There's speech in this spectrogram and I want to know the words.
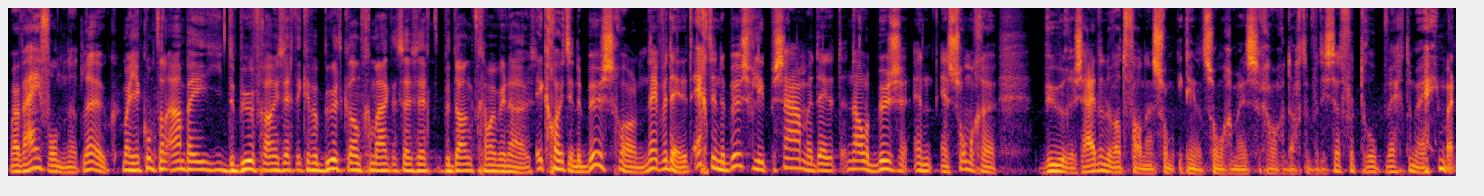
Maar wij vonden het leuk. Maar je komt dan aan bij de buurvrouw en zegt: Ik heb een buurtkrant gemaakt. En zij zegt: Bedankt, ga maar weer naar huis. Ik gooi het in de bus gewoon. Nee, we deden het echt in de bus. We liepen samen, deden het in alle bussen. En, en sommige buren zeiden er wat van. En som, ik denk dat sommige mensen gewoon gedacht hebben... wat is dat voor troep, weg ermee. Maar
